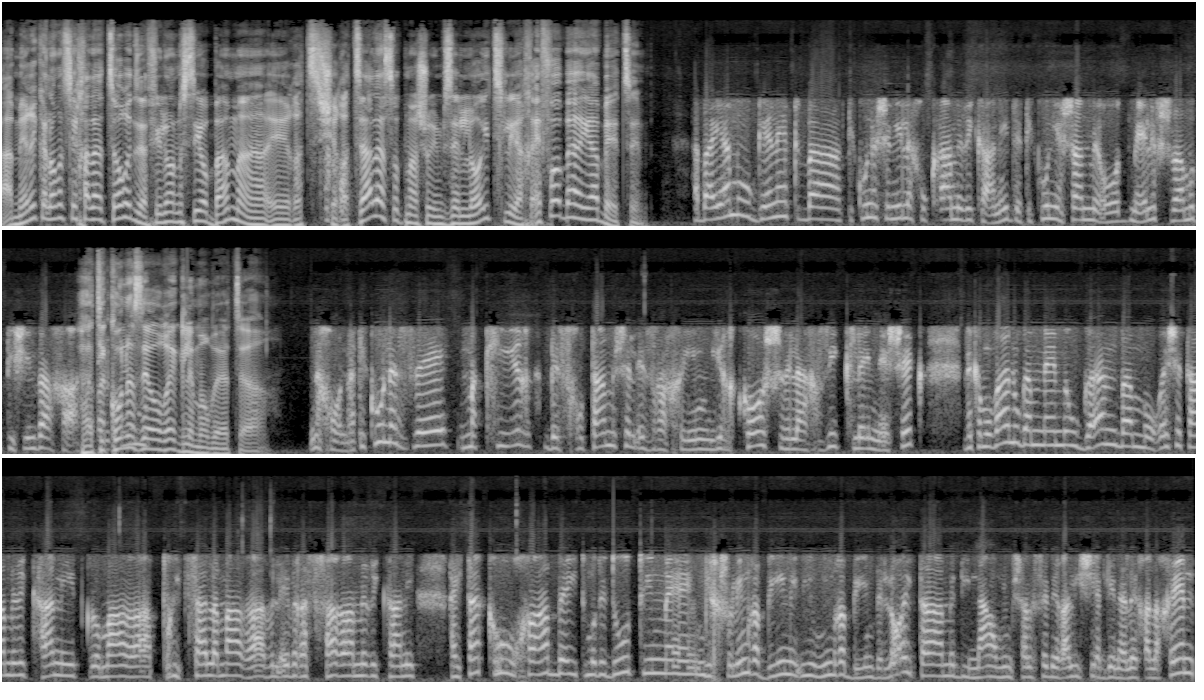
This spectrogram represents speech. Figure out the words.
אמריקה לא מצליחה לעצור את זה, אפילו הנשיא אובמה, רצ... שרצה לעשות משהו, אם זה לא הצליח, איפה הבעיה בעצם? הבעיה מעוגנת בתיקון השני לחוקה האמריקנית, זה תיקון ישן מאוד, מ-1791. התיקון הזה הוא... הורג למרבה הצער. נכון. התיקון הזה מכיר בזכותם של אזרחים לרכוש ולהחזיק כלי נשק, וכמובן הוא גם מעוגן במורשת האמריקנית, כלומר הפריצה למערב לעבר הספר האמריקני, הייתה כרוכה בהתמודדות עם אה, מכשולים רבים, עם איומים רבים, ולא הייתה מדינה או ממשל פדרלי שיגן עליך. לכן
